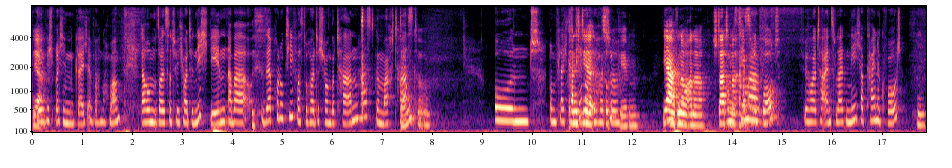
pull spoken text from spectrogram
Ja. Wir sprechen gleich einfach nochmal. Darum soll es natürlich heute nicht gehen, aber sehr produktiv, was du heute schon getan hast, gemacht hast. Danke. Und um vielleicht Kann das ich Thema dir für heute, zurückgeben? Ja, Danke. genau, Anna. Starte Um mal. das Hast du Thema eine Quote? für heute einzuleiten. Nee, ich habe keine Quote. Hm.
